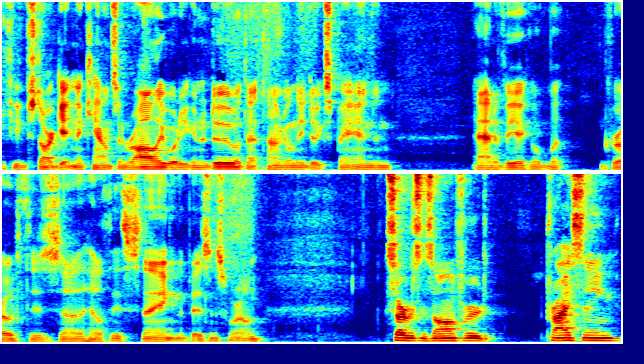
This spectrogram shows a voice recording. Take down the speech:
If you start getting accounts in Raleigh, what are you going to do? At that time, you'll need to expand and add a vehicle. But growth is uh, the healthiest thing in the business world. Services offered, pricing.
